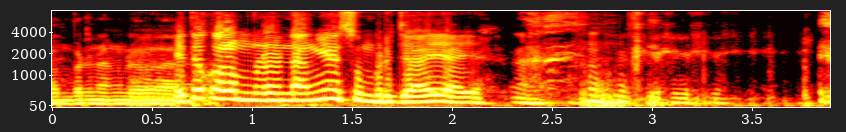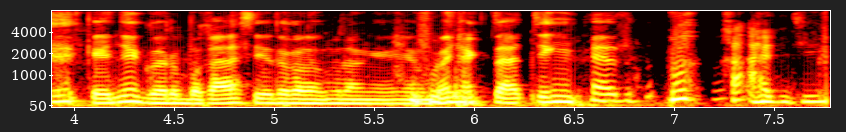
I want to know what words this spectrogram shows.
kolam berenang doang itu kalau berenangnya sumber jaya ya. Kayaknya gue Bekasi itu kolam berenangnya yang banyak cacingnya tuh. Anjing.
